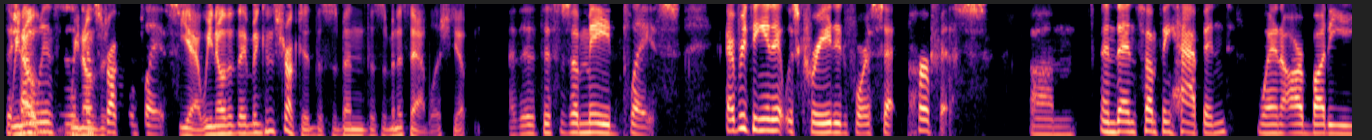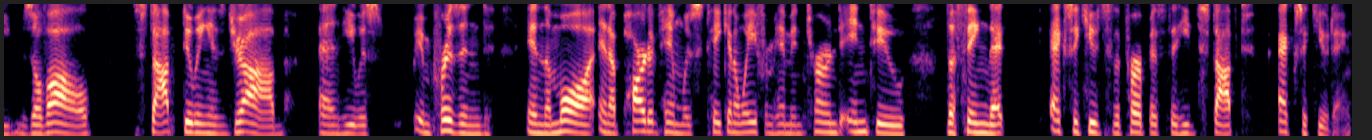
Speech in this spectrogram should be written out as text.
The Shadowlands is a constructed that, place. Yeah, we know that they've been constructed. This has been this has been established. Yep. Uh, this is a made place. Everything in it was created for a set purpose. Um, and then something happened when our buddy Zovaal stopped doing his job and he was imprisoned in the maw and a part of him was taken away from him and turned into the thing that executes the purpose that he'd stopped executing.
